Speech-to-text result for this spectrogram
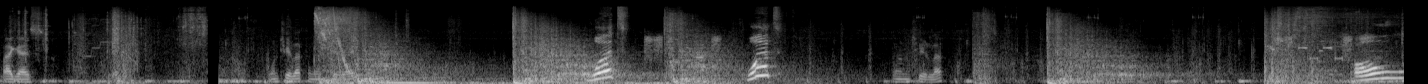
Bye, guys. One to your left and one to your right. What? What? One to your left. Oh.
